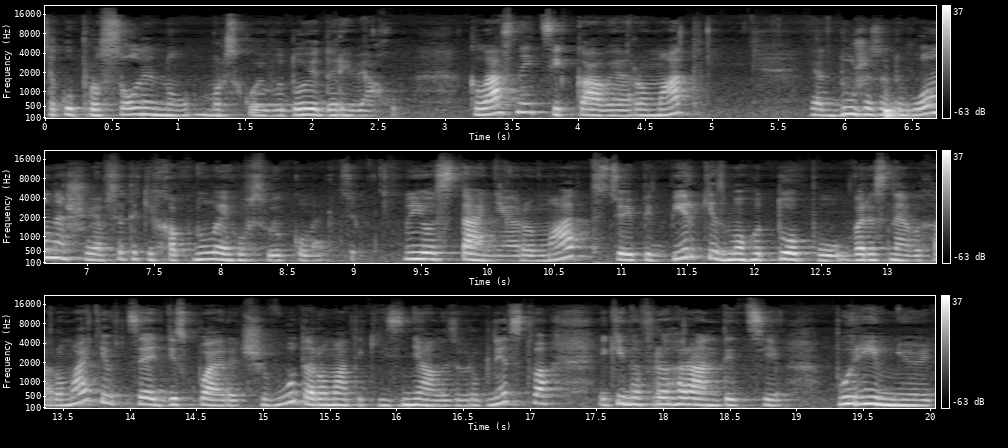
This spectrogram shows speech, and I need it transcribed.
таку просолену морською водою дерев'яху. Класний, цікавий аромат. Я дуже задоволена, що я все-таки хапнула його в свою колекцію. Ну і останній аромат з цієї підбірки з мого топу вересневих ароматів це Disquired Chivwood, аромат, який зняли з виробництва, який на фрагрантиці порівнюють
